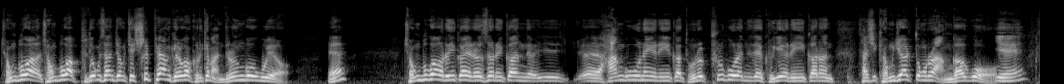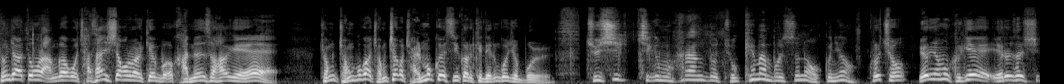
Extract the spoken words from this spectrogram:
정부가 정부가 부동산 정책 실패한 결과 그렇게 만드는 거고요. 예? 정부가 그러니까 예를 들어서 그러니까 한국은행이 그러니까 돈을 풀고 그랬는데 그게 그러니까는 다시 경제 활동으로 안 가고 예. 경제 활동으로 안 가고 자산 시장으로 이렇게 뭐 가면서 하게 정, 정부가 정책을 잘못 구했으니까 그렇게 되는 거죠, 뭘. 주식 지금 화랑도 좋게만 볼 수는 없군요. 그렇죠. 왜냐하면 그게 예를 들어서 시,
